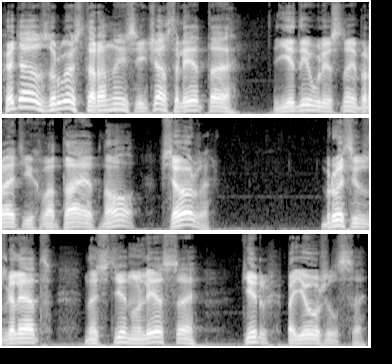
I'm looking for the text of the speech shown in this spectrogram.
Хотя, с другой стороны, сейчас лето, еды у лесной братьи хватает, но все же. Бросив взгляд на стену леса, Кир поежился.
